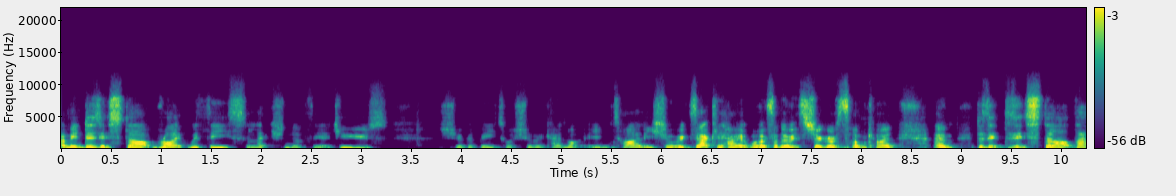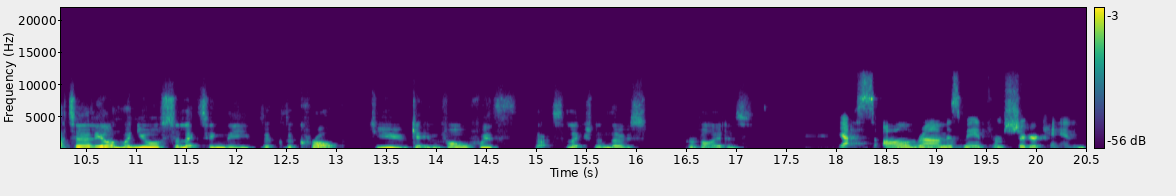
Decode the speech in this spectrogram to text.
I mean, does it start right with the selection of the? Do you use sugar beet or sugar cane. Not entirely sure exactly how it works. I know it's sugar of some kind. Um, does it does it start that early on when you're selecting the, the, the crop? Do you get involved with that selection and those providers? Yes, all rum is made from sugar cane.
